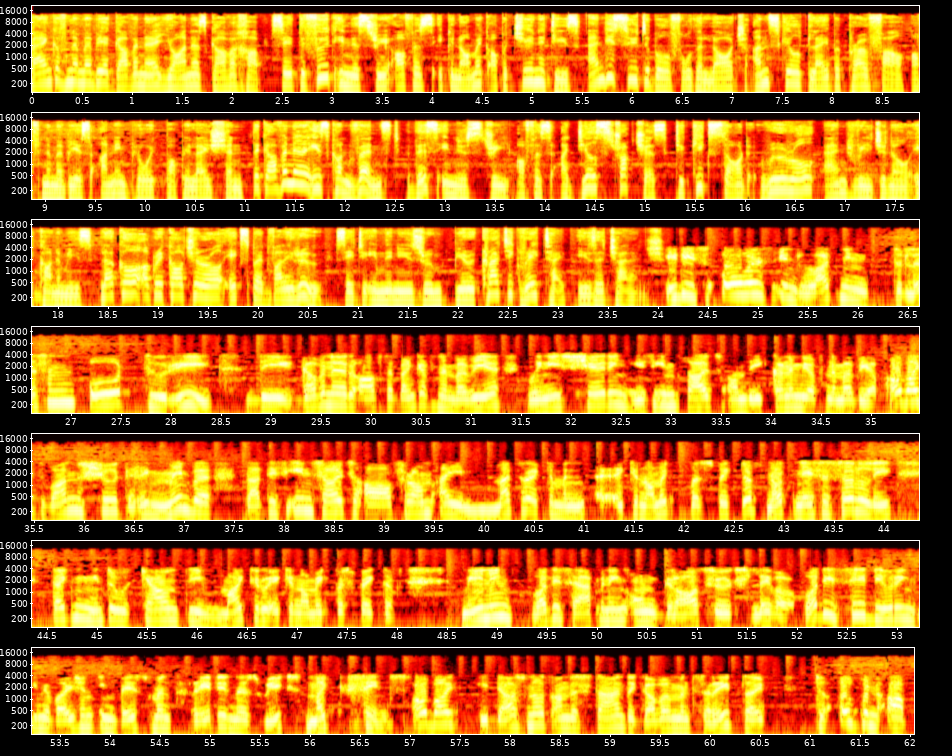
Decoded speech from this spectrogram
Bank of Namibia Governor Johannes !Gawaxab said the food industry offers economic opportunities and is suitable for the large unskilled labor profile of Namibia's unemployed population. The governor is convinced this industry offers ideal structures to kickstart rural and regional economies. Local agricultural expert Wallie Roux said to In the Newsroom, bureaucratic red tape is a challenge. It is always enlightening to listen or to read the governor of the Bank of Namibia when he's sharing his insights on the economy of Namibia. Albeit one should remember that his insights are from a macroeconomic perspective, not necessarily taking into account the microeconomic perspective meaning what is happening on grassroots level. What is said during Innovation Investment Readiness Weeks makes sense, albeit he does not understand the government's red tape to open up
